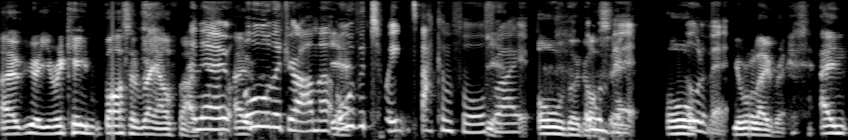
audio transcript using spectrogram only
uh, you're, you're a keen Barca Real fan. I know Uh, all the drama, yeah. all the tweets back and forth, Yeah. right? all the All gossip, it. All, All of it. You're all over it. And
